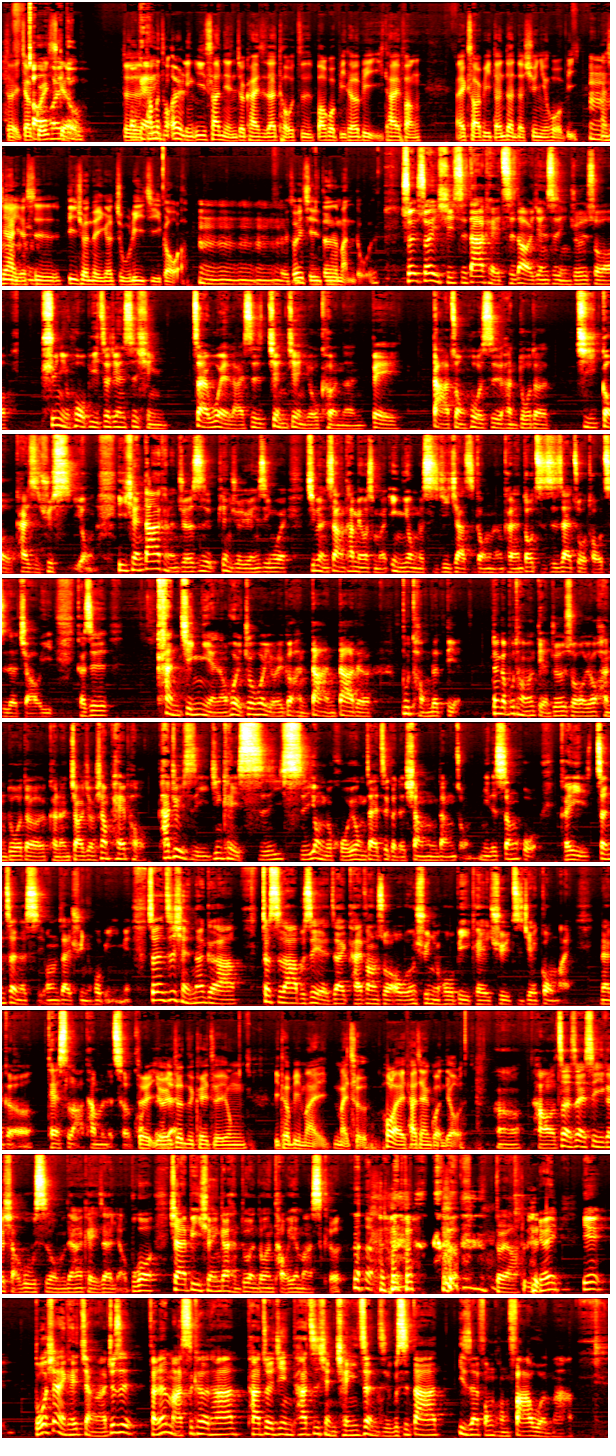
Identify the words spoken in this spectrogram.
对，叫 Grayscale。对对，他们从二零一三年就开始在投资，包括比特币、以太坊、XRP 等等的虚拟货币。嗯，那现在也是币圈的一个主力机构了。嗯嗯嗯嗯嗯，对，所以其实真的蛮多的。所以，所以其实大家可以知道一件事情，就是说，虚拟货币这件事情在未来是渐渐有可能被大众或是很多的机构开始去使用。以前大家可能觉得是骗局的原因，是因为基本上它没有什么应用的实际价值功能，可能都只是在做投资的交易。可是看今年啊，会就会有一个很大很大的不同的点。那个不同的点就是说，有很多的可能交易，像 PayPal，它就是已经可以实实用的活用在这个的项目当中，你的生活可以真正的使用在虚拟货币里面。甚至之前那个啊，特斯拉不是也在开放说，哦，我用虚拟货币可以去直接购买那个 Tesla 他们的车款。对，有一阵子可以直接用比特币买买车，后来他现在关掉了。嗯，好，这这也是一个小故事，我们等下可以再聊。不过现在币圈应该很多人都很讨厌马斯克，对啊，因为因为不过现在也可以讲啊，就是反正马斯克他他最近他之前前一阵子不是大家一直在疯狂发文吗？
